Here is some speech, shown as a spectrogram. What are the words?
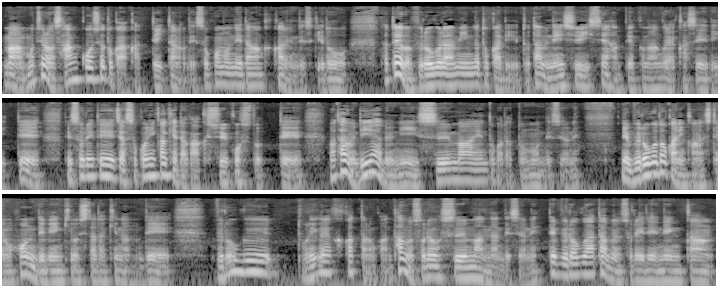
まあもちろん参考書とか買っていたので、そこの値段はかかるんですけど、例えばプログラミングとかで言うと多分年収1800万ぐらい稼いでいて、で、それで、じゃあそこにかけた学習コストって、まあ多分リアルに数万円とかだと思うんですよね。で、ブログとかに関しても本で勉強しただけなので、ブログどれぐらいかかったのかな？多分それも数万なんですよね。で、ブログは多分それで年間、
